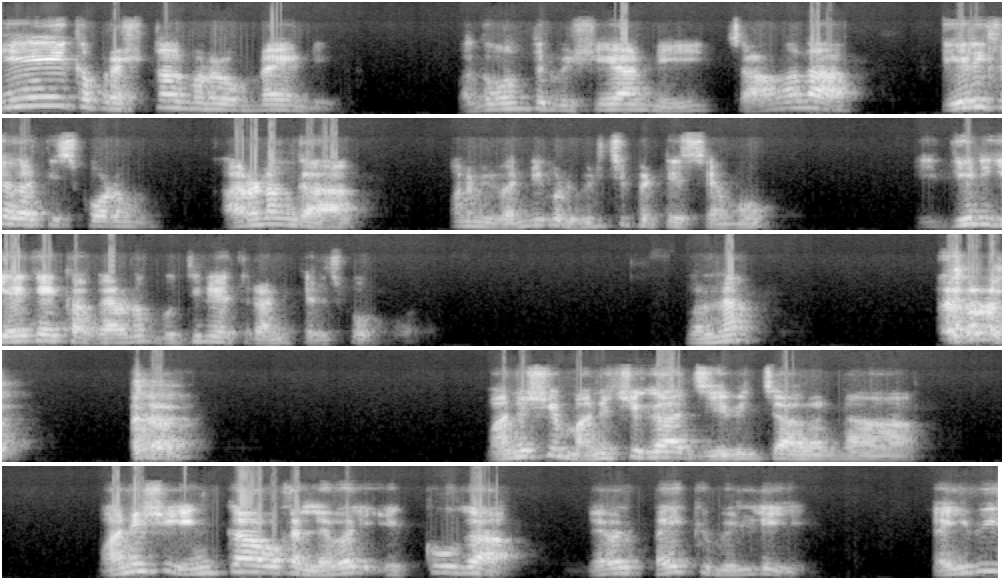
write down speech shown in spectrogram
అనేక ప్రశ్నలు మనలో ఉన్నాయండి. భగవంతుని విషయాన్ని చాలా తేలికగా తీసుకోవడం కారణంగా మనం ఇవన్నీ కూడా విడిచిపెట్టేసాము. దీనికి ఏకైక కారణం బుద్ధినేత్రాన్ని తెలుసుకోకపోవడం. వలన మనిషి మనిషిగా జీవించాలన్నా మనిషి ఇంకా ఒక లెవెల్ ఎక్కువగా లెవెల్ పైకి వెళ్ళి దైవీ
